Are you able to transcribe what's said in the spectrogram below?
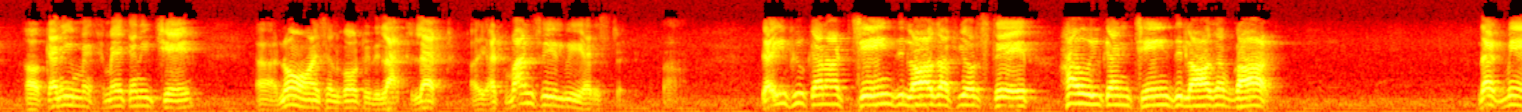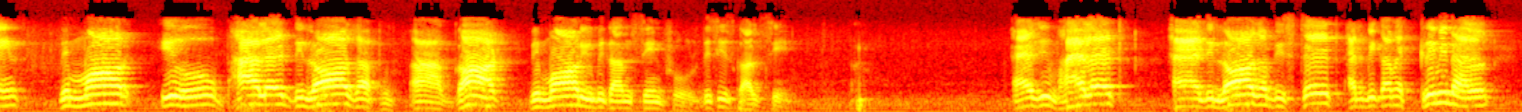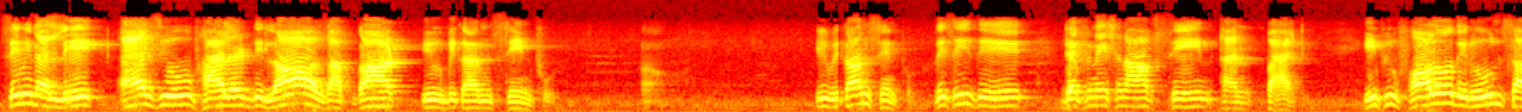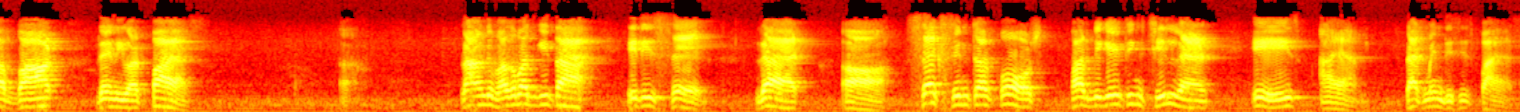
can you make any change? no, I shall go to the left. at once you will be arrested. If you cannot change the laws of your state, how you can change the laws of God? That means the more you violate the laws of uh, God, the more you become sinful. This is called sin. As you violate uh, the laws of the state and become a criminal, similarly, as you violate the laws of God, you become sinful. You become sinful. This is the definition of sin and piety. If you follow the rules of God, then you are pious. Uh, now in the Bhagavad Gita, it is said that uh, sex intercourse for begetting children is I am. That means this is pious.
